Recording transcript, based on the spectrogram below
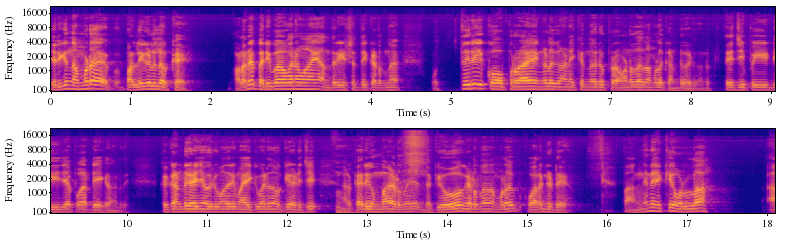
ശരിക്കും നമ്മുടെ പള്ളികളിലൊക്കെ വളരെ പരിപാവനമായ അന്തരീക്ഷത്തിൽ കിടന്ന് ഒത്തിരി കോപ്രായങ്ങൾ കാണിക്കുന്ന ഒരു പ്രവണത നമ്മൾ കണ്ടുവരുന്നുണ്ട് പ്രത്യേകിച്ച് ഇപ്പോൾ ഈ ഡി ജെ പാർട്ടിയൊക്കെ നടത്തി. ഒക്കെ കണ്ടു കഴിഞ്ഞാൽ ഒരുമാതിരി മയക്കുമരുന്നൊക്കെ അടിച്ച് ആൾക്കാർ ഉമ്മ കിടന്ന് എന്തൊക്കെയോ കിടന്ന് നമ്മൾ കോലം കിട്ടുകയാണ്. അപ്പം അങ്ങനെയൊക്കെ ഉള്ള ആ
